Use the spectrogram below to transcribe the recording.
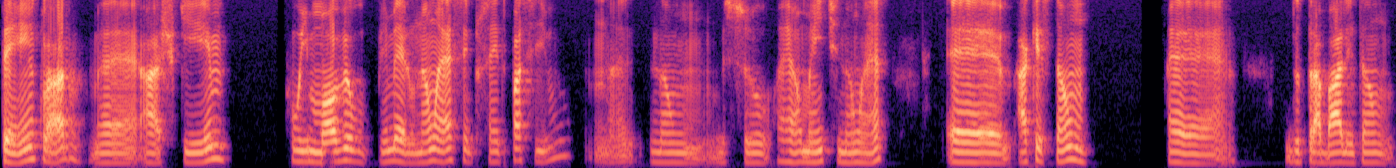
Tenho, claro. É, acho que o imóvel, primeiro, não é 100% passivo, né? não, isso realmente não é. é a questão é, do trabalho, então,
